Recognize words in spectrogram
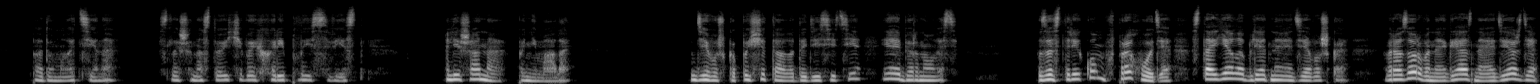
— подумала Тина, слыша настойчивый хриплый свист. Лишь она понимала. Девушка посчитала до десяти и обернулась. За стариком в проходе стояла бледная девушка. В разорванной грязной одежде,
